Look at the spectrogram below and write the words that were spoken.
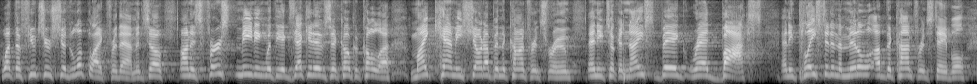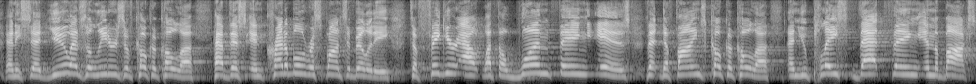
what the future should look like for them. And so, on his first meeting with the executives at Coca Cola, Mike Kami showed up in the conference room and he took a nice big red box and he placed it in the middle of the conference table and he said, You, as the leaders of Coca Cola, have this incredible responsibility to figure out what the one thing is that defines Coca Cola, and you place that thing in the box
